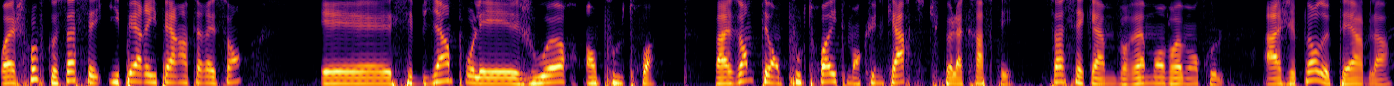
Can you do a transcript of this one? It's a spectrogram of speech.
Ouais, je trouve que ça, c'est hyper, hyper intéressant. Et c'est bien pour les joueurs en pool 3. Par exemple, tu es en pool 3, il te manque une carte, tu peux la crafter. Ça, c'est quand même vraiment, vraiment cool. Ah, j'ai peur de perdre, là.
